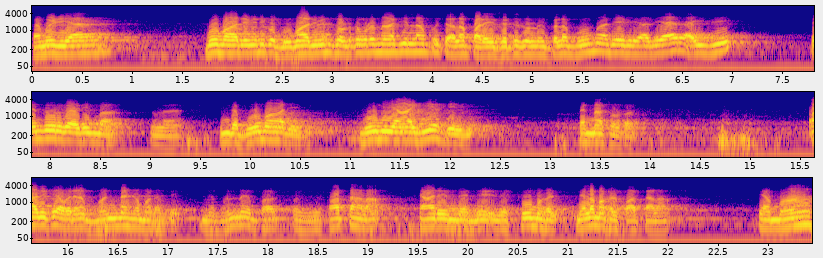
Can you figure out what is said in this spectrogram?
தமிழியா பூமாதேவின்னு இப்ப பூமாதேவின்னு சொல்றது கூட நாதி எல்லாம் போச்சு அதெல்லாம் பழைய செட்டு சொல்லணும் இப்ப எல்லாம் பூமாதேவி அது யார்? ஐஜி? எந்த ஊருக்கு அறியுமா? இந்த பூமாதேவி பூமியாகிய தேவி. பெண்ணா சொல்றது அதுக்கு அவர் மன்னக மடந்து. இந்த மண்ணை பார்த்தாலாம். யாரு? இந்த இந்த பூமகள் நிலமகள் பார்த்தாலாம். ஏம்மா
